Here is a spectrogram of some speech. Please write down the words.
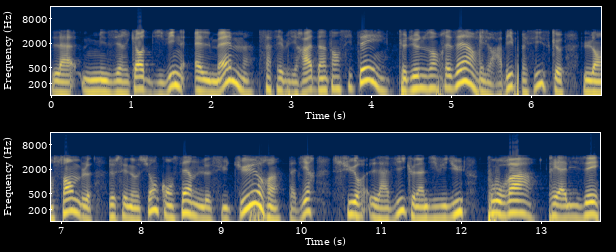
la miséricorde divine elle-même s'affaiblira d'intensité. Que Dieu nous en préserve. Et le rabbi précise que l'ensemble de ces notions concerne le futur, c'est-à-dire sur la vie que l'individu pourra réaliser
